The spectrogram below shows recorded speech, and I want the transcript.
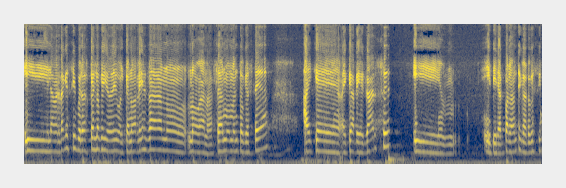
Y la verdad que sí, pero es que es lo que yo digo, el que no arriesga no, no gana, sea el momento que sea, hay que, hay que arriesgarse y, y tirar para adelante, claro que sí.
